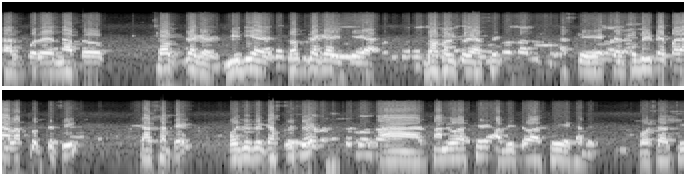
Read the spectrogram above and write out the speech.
তারপরে নাটক, সব জায়গায় মিডিয়া সব জায়গায় দখল করে আছে। আজকে একটা ছবির ব্যাপারে আলাপ করতেছি তার সাথে। প্রযোজক আসতেছে আর সানু আছে আমি তো আছি এখানে। বসে আছি।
